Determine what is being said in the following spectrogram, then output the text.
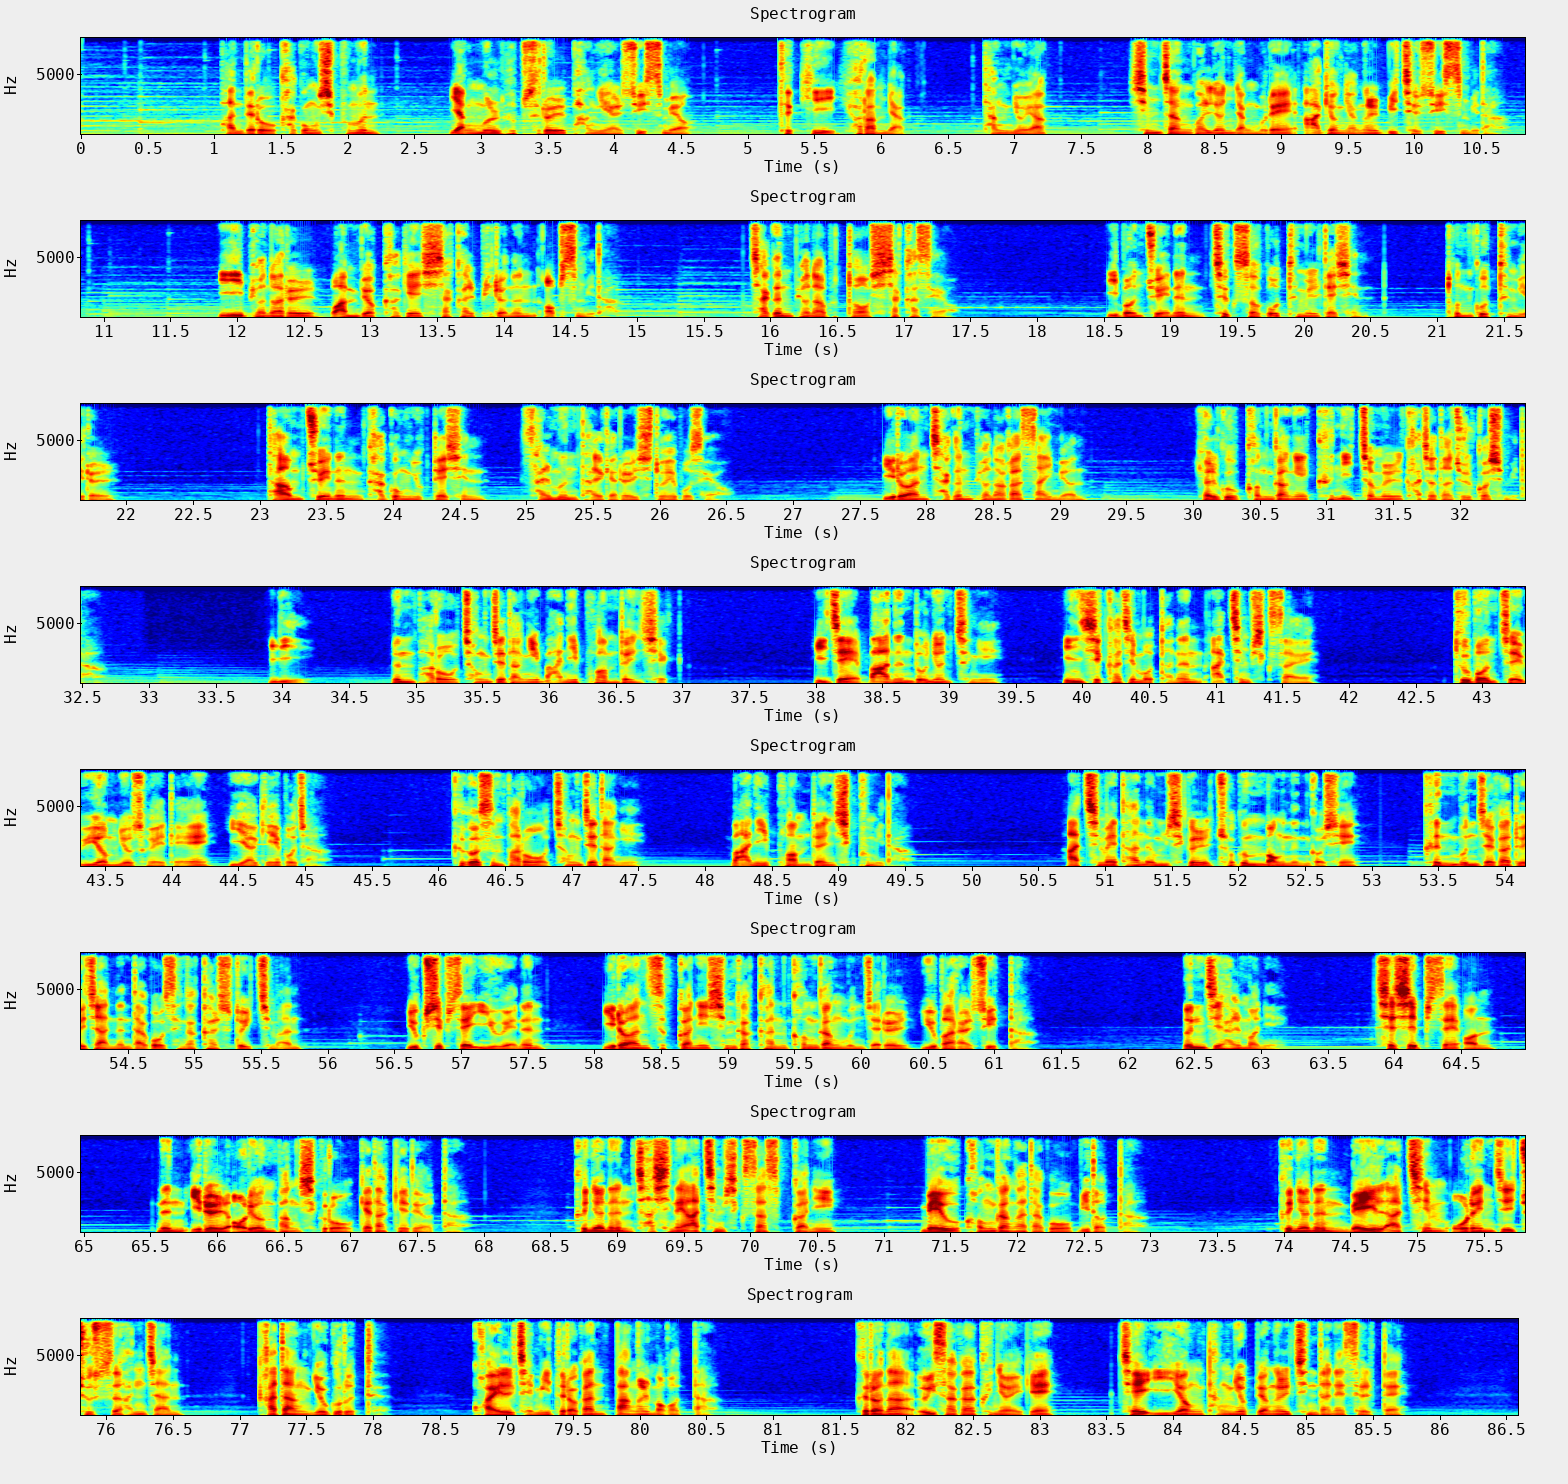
반대로 가공식품은 약물 흡수를 방해할 수 있으며 특히 혈압약, 당뇨약, 심장 관련 약물에 악영향을 미칠 수 있습니다. 이 변화를 완벽하게 시작할 필요는 없습니다. 작은 변화부터 시작하세요. 이번 주에는 즉석 오트밀 대신 톤고트밀을, 다음 주에는 가공육 대신 삶은 달걀을 시도해 보세요. 이러한 작은 변화가 쌓이면 결국 건강에 큰 이점을 가져다 줄 것입니다. 2. 은 바로 정제당이 많이 포함된 식. 이제 많은 노년층이 인식하지 못하는 아침 식사에 두 번째 위험 요소에 대해 이야기해보자. 그것은 바로 정제당이 많이 포함된 식품이다. 아침에 단 음식을 조금 먹는 것이 큰 문제가 되지 않는다고 생각할 수도 있지만 60세 이후에는 이러한 습관이 심각한 건강 문제를 유발할 수 있다. 은지 할머니, 70세 언 는 이를 어려운 방식으로 깨닫게 되었다. 그녀는 자신의 아침 식사 습관이 매우 건강하다고 믿었다. 그녀는 매일 아침 오렌지 주스 한 잔, 가당 요구르트, 과일 잼이 들어간 빵을 먹었다. 그러나 의사가 그녀에게 제2형 당뇨병을 진단했을 때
